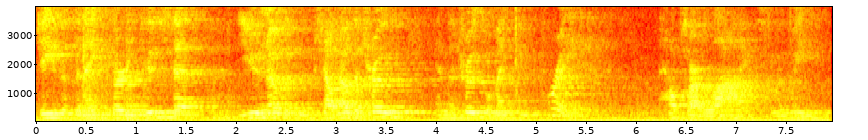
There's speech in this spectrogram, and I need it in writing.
Jesus in 832 said, You know that shall know the truth, and the truth will make you free. It helps our lives when we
